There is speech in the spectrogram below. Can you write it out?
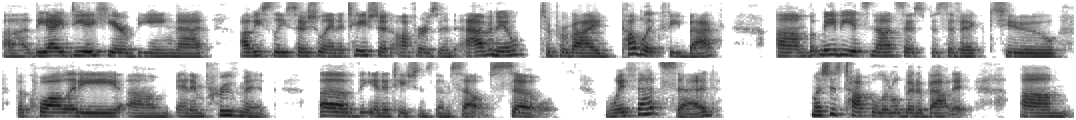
uh, the idea here being that obviously social annotation offers an avenue to provide public feedback. Um, but maybe it's not so specific to the quality um, and improvement of the annotations themselves. So, with that said, let's just talk a little bit about it. Um,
